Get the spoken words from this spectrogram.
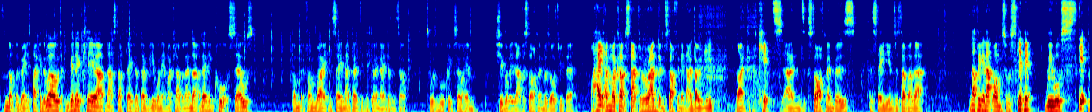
It's not the greatest pack in the world. I'm going to clear out that stuff there because I don't really want it in my club. And I, know, I don't think Court sells. If I'm, if I'm, right in saying that, I don't think this guy, no, he doesn't sell. So we'll, we'll quick sell him. Should have got rid of that other staff member as well, to be fair. I hate having my club stacked with random stuff in it that I don't need. Like kits and staff members and stadiums and stuff like that. Nothing in that one, so we'll skip it. We will skip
